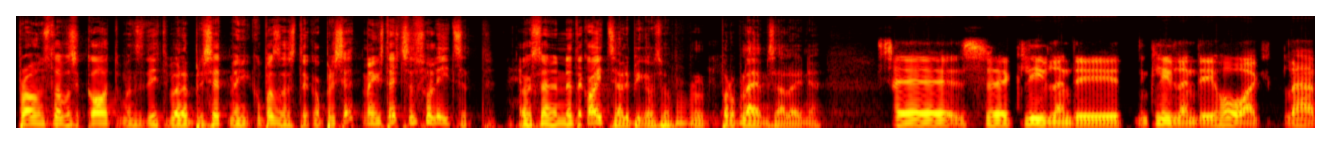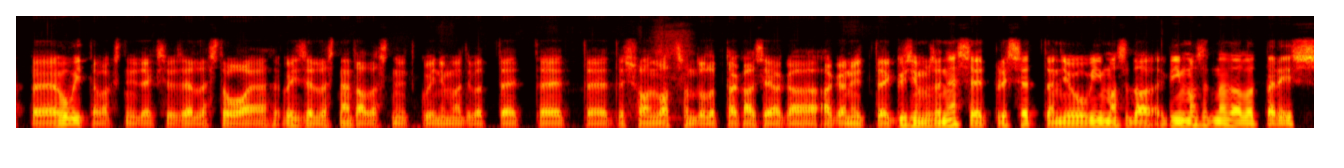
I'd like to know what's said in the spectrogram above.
Browns tavaliselt kaotab, on see tihtipeale Brissett mängib ka pasasti, aga Brissett mängis täitsa soliidselt. aga see, nende kaitse oli pigem see pro- probleem seal, on ju. see, see Clevelandi, Clevelandi hooaeg läheb äh, huvitavaks nüüd, eks ju, sellest hooaja või sellest nädalast nüüd, kui niimoodi võtta, et, et Deshaun Watson tuleb tagasi, aga, aga nüüd küsimus on jah see, et Brissett on ju viimased, viimased nädalad päris,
